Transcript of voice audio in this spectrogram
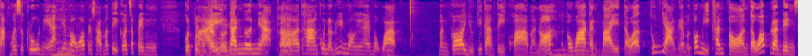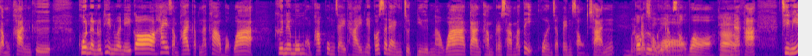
ศักดิ์เมื่อสักครู่นี้อืมที่มองว่าประชามติก็จะเป็นกฎหมากฎหมายยการเงินเนี่ยครับ เอ่อทางคุณอนุทินมองยังไง บอกว่า มันก็อยู่ที่การตีความอะเนาะก็ว่ากันไป แต่ว่าทุกอย่างเนี่ยมันก็มีขั้นตอน แต่ว่าประเด็นสำคัญคือ คุณอนุทินวันนี้ก็ให้สัมภาษณ์กับนักข่าวบอกว่า คือในมุมของพรรคภูมิใจไทยเนี่ยก็แสดงจุดยืนมาว่าการทำประชามติควรจะเป็นสองชั้นเหมือนก็กับคือเหมือนกับสสววครับนะคะ ทีนี้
